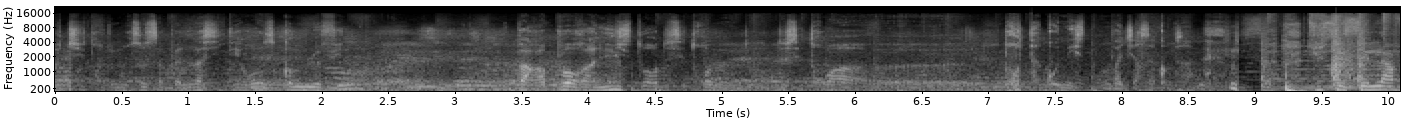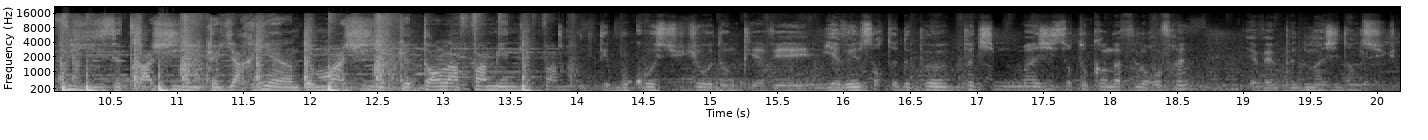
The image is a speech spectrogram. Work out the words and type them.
le titre du morceau s'appelle La Cité Rose, comme le film, par rapport à l'histoire de ces trois, euh, protagonistes, on va dire ça comme ça. Tu sais, c'est la vie, c'est tragique, y a rien de magique dans la famille. On était beaucoup au studio, donc il y avait, il y avait une sorte de peu, petite magie, surtout quand on a fait le refrain. Il y avait un peu de magie dans le studio.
